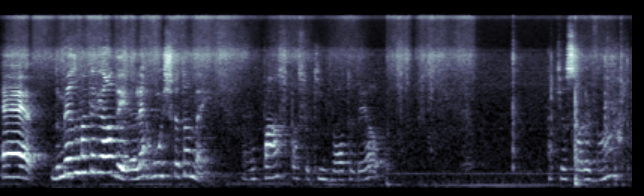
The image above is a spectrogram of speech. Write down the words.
é do mesmo material dele, ela é rústica também. Eu passo, passo aqui em volta dela. Aqui eu só levanto.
